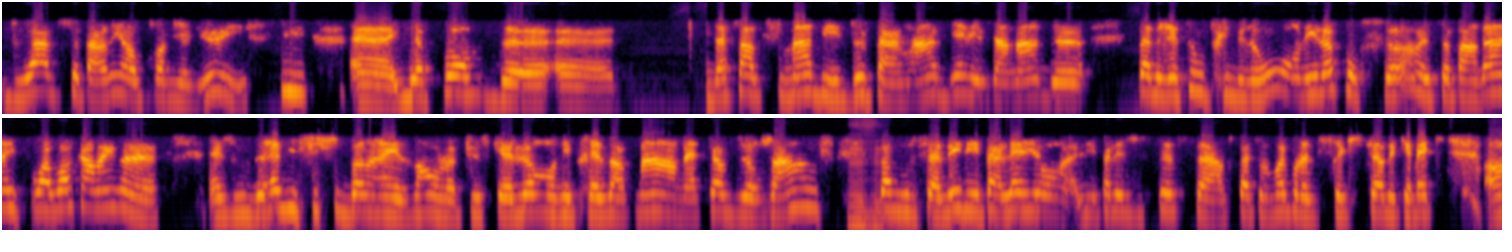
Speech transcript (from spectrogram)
doivent se parler en premier lieu. Et si il n'y a pas de d'assentiment des deux parents, bien évidemment, de s'adresser aux tribunaux. On est là pour ça. Cependant, il faut avoir quand même, euh, je vous dirais, des fichus de bonne raison, là, puisque là, on est présentement en matière d'urgence. Mhm. Comme vous le savez, les palais, les palais de justice, en tout cas tout le moins pour le district judiciaire de Québec, ont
